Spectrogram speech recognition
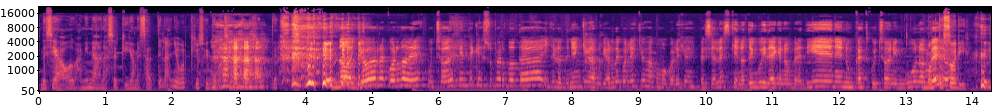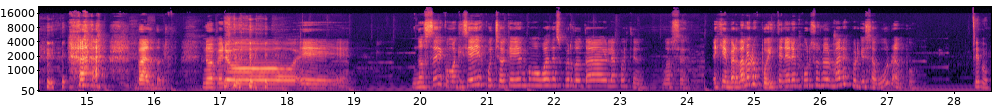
Decía, oh, a mí me van a hacer que yo me salte el año porque yo soy demasiado inteligente. No, yo recuerdo haber escuchado de gente que es súper dotada y que lo tenían que cambiar de colegios a como colegios especiales que no tengo idea qué nombre tiene, nunca he escuchado ninguno. Montessori. Pero... No, pero. Eh, no sé, como que sí había escuchado que habían como guas de superdotada la cuestión. No sé. Es que en verdad no los podéis tener en cursos normales porque se aburren, po. Sí, po.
